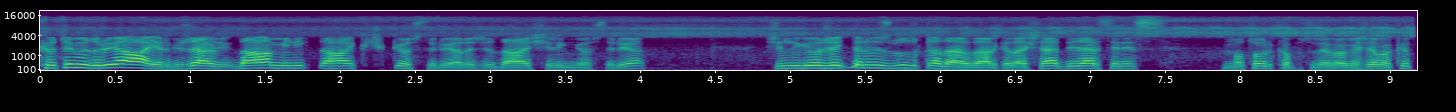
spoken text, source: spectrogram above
kötü mü duruyor? Hayır. Güzel. Daha minik, daha küçük gösteriyor aracı. Daha şirin gösteriyor. Şimdi göreceklerimiz bu kadardı arkadaşlar. Dilerseniz motor kaputu ve bagaja bakıp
